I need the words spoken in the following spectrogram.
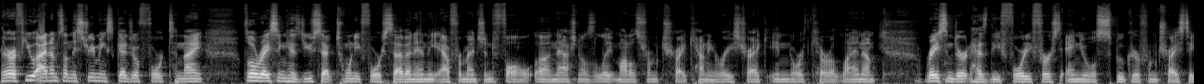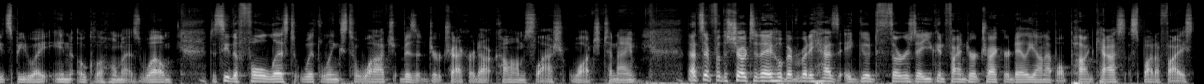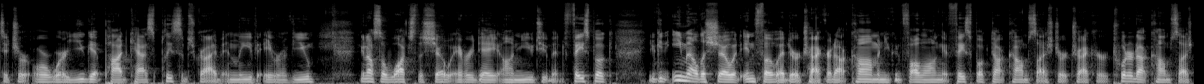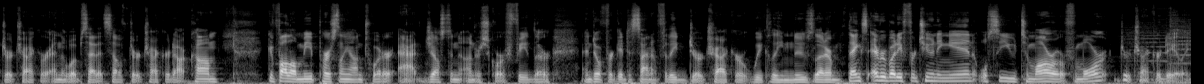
There are a few items on the streaming schedule for tonight. FloRacing has USAC 24 7 and the aforementioned Fall uh, Nationals late models from Tri County Racetrack in North Carolina. Race and Dirt has the 41st annual Spooker from Tri State Speedway in Oklahoma as well. To see the full list with links to watch, visit dirttracker.com slash watch tonight. That's it for the show today. Hope everybody has a good Thursday. You can find Dirt Tracker daily on Apple Podcasts, Spotify, Stitcher, or where you get podcasts. Please subscribe and leave a review. You can also watch the show every day on YouTube and Facebook. Facebook. You can email the show at info at dirttracker.com and you can follow along at facebook.com slash dirttracker, twitter.com slash dirttracker, and the website itself, dirttracker.com. You can follow me personally on Twitter at Justin underscore Fiedler. And don't forget to sign up for the Dirt Tracker weekly newsletter. Thanks everybody for tuning in. We'll see you tomorrow for more Dirt Tracker Daily.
